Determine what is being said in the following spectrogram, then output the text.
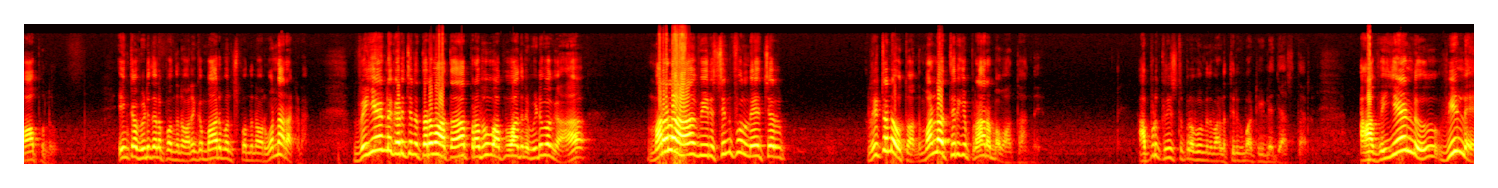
పాపులు. ఇంకా విడుదల పొందినవారు ఇంకా మారు మనసు పొందినవారు ఉన్నారు అక్కడ. వెయ్యేళ్ళు గడిచిన తర్వాత ప్రభువు అపవాదిని విడువగా మరలా వీరి సిన్ఫుల్ నేచర్ రిటర్న్ అవుతోంది. మళ్ళా తిరిగి ప్రారంభం అవుతుంది అప్పుడు క్రీస్తు ప్రభు మీద వాళ్ళ తిరుగుబాటు వీళ్ళే చేస్తారు. ఆ వెయ్యేళ్ళు వీళ్ళే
